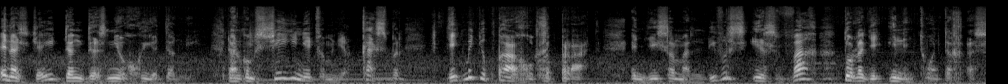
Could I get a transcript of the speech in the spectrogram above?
En as jy dink dis nie 'n goeie ding nie, dan kom sê jy net vir meneer Casper, jy het met jou pa goed gepraat en jy sal maar liewers eers wag totdat jy 21 is.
